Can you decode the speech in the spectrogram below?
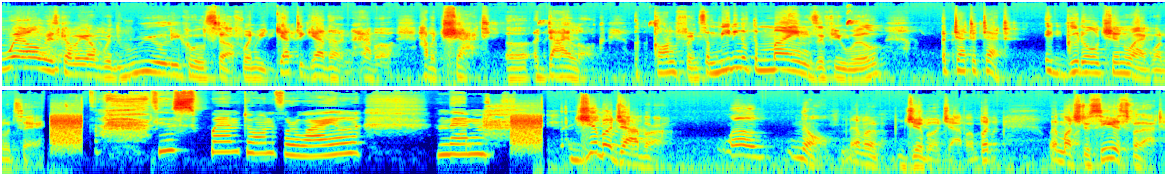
we're always coming up with really cool stuff when we get together and have a have a chat, uh, a dialogue, a conference, a meeting of the minds, if you will, a tete-a-tete, a good old chinwag, one would say. This went on for a while, and then Jibber jabber. Well, no, never jibber jabber, but we're much too serious for that.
